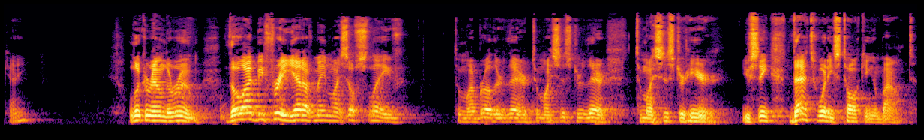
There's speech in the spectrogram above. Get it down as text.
Okay? Look around the room. Though I be free, yet I've made myself slave to my brother there, to my sister there, to my sister here. You see, that's what he's talking about.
